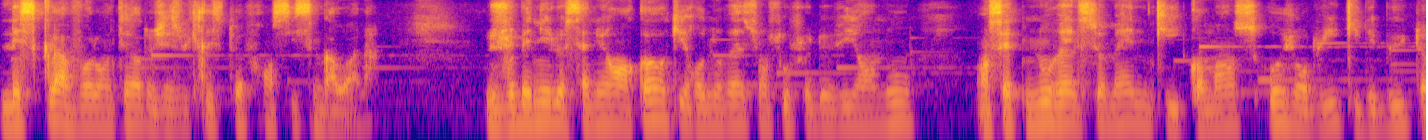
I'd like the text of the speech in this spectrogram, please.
l'esclave volontaire de Jésus-Christ, Francis Ngawala. Je bénis le Seigneur encore qui renouvelle son souffle de vie en nous en cette nouvelle semaine qui commence aujourd'hui, qui débute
